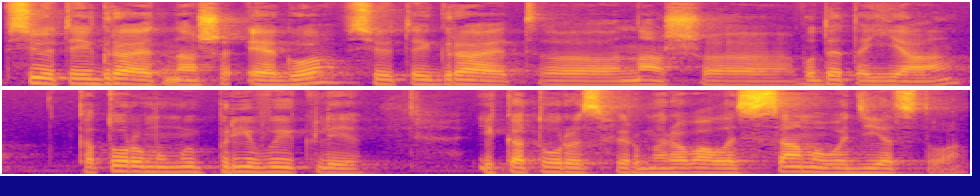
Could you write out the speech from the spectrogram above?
Все это играет наше эго, все это играет э, наше вот это «я», к которому мы привыкли и которое сформировалось с самого детства.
